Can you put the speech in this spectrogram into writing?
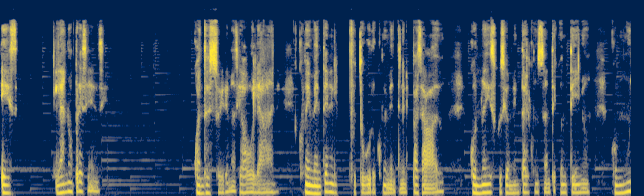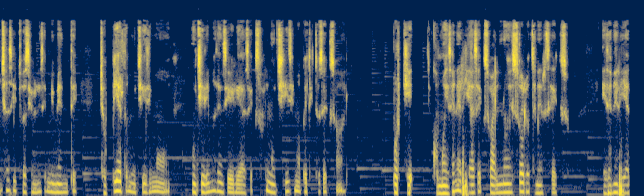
es la no presencia cuando estoy demasiado volada, con mi mente en el futuro, con mi mente en el pasado, con una discusión mental constante y continua, con muchas situaciones en mi mente, yo pierdo muchísimo, muchísima sensibilidad sexual, muchísimo apetito sexual. porque como esa energía sexual no es solo tener sexo, esa energía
